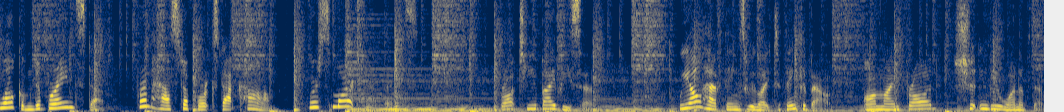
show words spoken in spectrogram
Welcome to BrainStuff from HowStuffWorks.com, where smart happens. Brought to you by Visa. We all have things we like to think about. Online fraud shouldn't be one of them,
